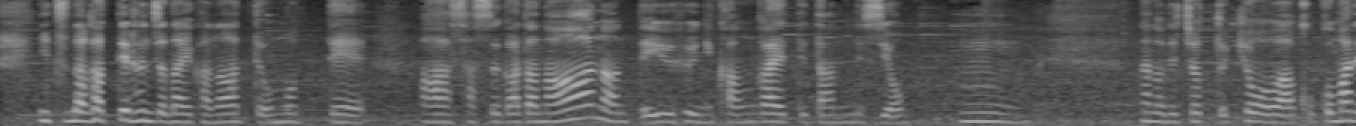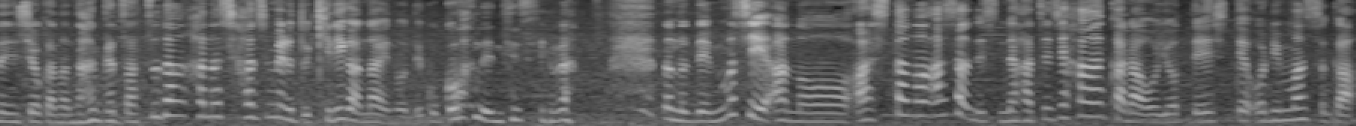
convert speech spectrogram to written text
につながってるんじゃないかなって思ってああさすがだなーなんていうふうに考えてたんですよ。うん。なのでちょっと今日はここまでにしようかな。なんか雑談話し始めるとキリがないのでここまでにします。なのでもしあの明日の朝ですね8時半からを予定しておりますが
